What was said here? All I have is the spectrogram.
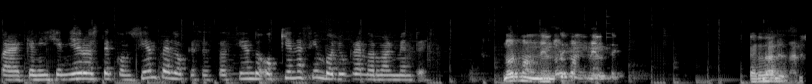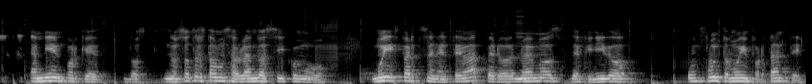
para que el ingeniero esté consciente de lo que se está haciendo o quiénes se involucran normalmente? Normalmente, normalmente. Perdón, también porque los, nosotros estamos hablando así como muy expertos en el tema, pero no hemos definido un punto muy importante,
